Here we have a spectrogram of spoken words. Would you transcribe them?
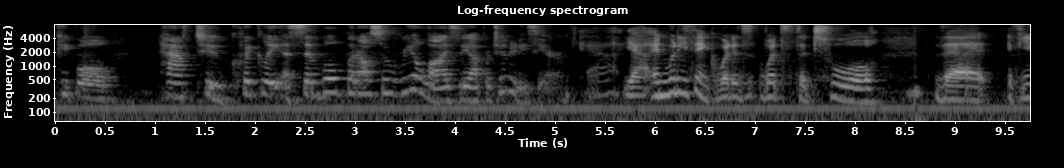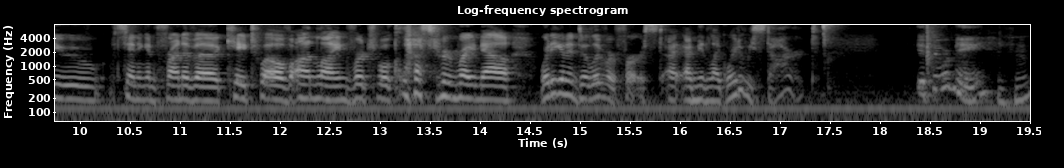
people have to quickly assemble but also realize the opportunities here. Yeah. Yeah, and what do you think? What is what's the tool that if you standing in front of a K-12 online virtual classroom right now, what are you going to deliver first? I, I, mean, like, where do we start? If it were me, mm-hmm.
